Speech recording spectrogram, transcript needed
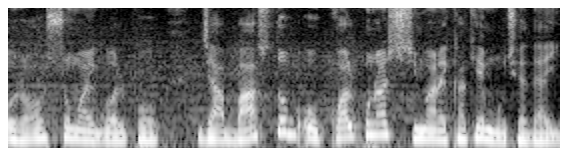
ও রহস্যময় গল্প, যা বাস্তব ও কল্পনার সীমারেখাকে মুছে দেয়।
